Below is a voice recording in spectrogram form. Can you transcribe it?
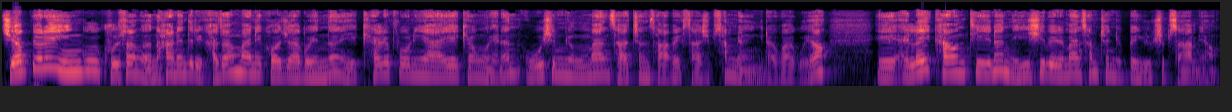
지역별의 인구 구성은 한인들이 가장 많이 거주하고 있는 이 캘리포니아의 경우에는 56만 4,443명이라고 하고요. 이 LA 카운티는 21만 3,664명,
